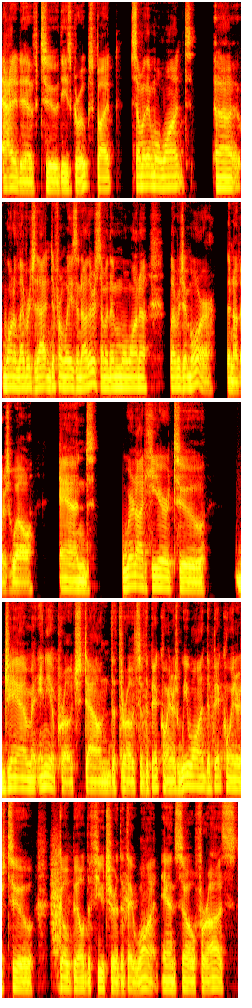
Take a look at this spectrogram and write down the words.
additive to these groups, but some of them will want uh, want to leverage that in different ways than others. Some of them will want to leverage it more than others will, and we're not here to jam any approach down the throats of the Bitcoiners. We want the Bitcoiners to go build the future that they want. And so for us,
